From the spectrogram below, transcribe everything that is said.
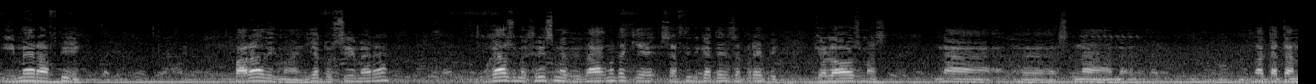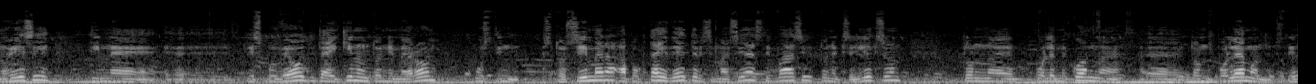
η ημέρα αυτή παράδειγμα για το σήμερα βγάζουμε χρήσιμα διδάγματα και σε αυτή την κατεύθυνση θα πρέπει και ο λαός μας να, ε, να, να, κατανοήσει την, ε, ε, τη σπουδαιότητα εκείνων των ημερών που στην, στο σήμερα αποκτά ιδιαίτερη σημασία στη βάση των εξελίξεων των πολεμικών των πολέμων στην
